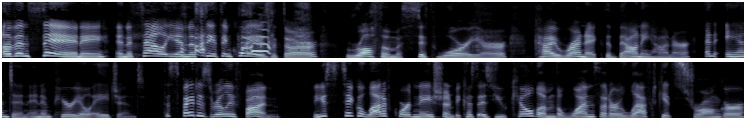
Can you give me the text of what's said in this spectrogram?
Avancini, an Italian a Sith Inquisitor, Rotham, a Sith warrior, Kyrenic, the bounty hunter, and Andon, an Imperial agent. This fight is really fun. It used to take a lot of coordination because as you kill them, the ones that are left get stronger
